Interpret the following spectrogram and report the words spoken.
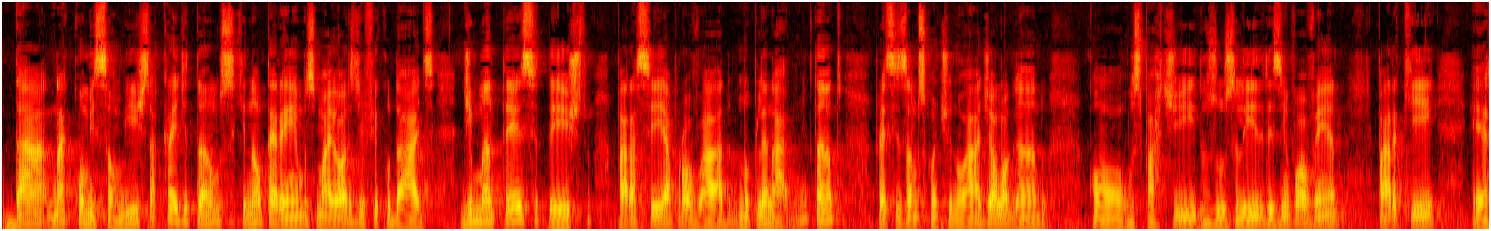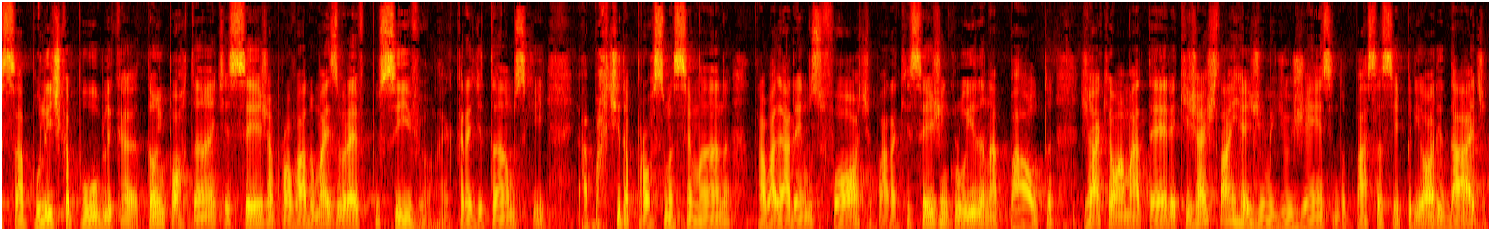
da, na comissão mista, acreditamos que não teremos maiores dificuldades de manter esse texto para ser aprovado no plenário. No entanto, precisamos continuar dialogando com os partidos, os líderes, envolvendo para que essa política pública tão importante seja aprovada o mais breve possível. Né? Acreditamos que a partir da próxima semana trabalharemos forte para que seja incluída na pauta, já que é uma matéria que já está em regime de urgência, então passa a ser prioridade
